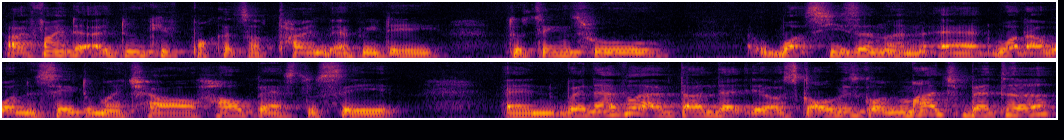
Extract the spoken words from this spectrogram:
I find that I do give pockets of time every day to think through what season I'm at, what I want to say to my child, how best to say it. And whenever I've done that, it's always gone much better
